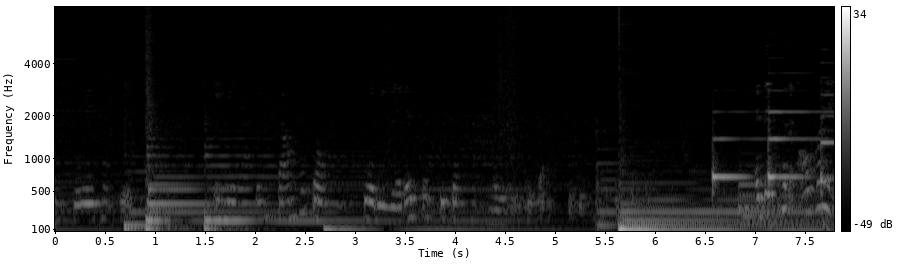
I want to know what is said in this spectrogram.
en so is ons dit. En jy moet dan dank dan vir die Here se toegang van hy en dit vir al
